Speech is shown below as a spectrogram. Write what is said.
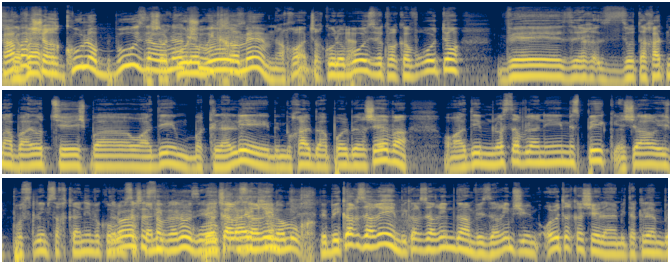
דבר- שרקו לו בוז העונה כשהוא התחמם. נכון, שרקו לו בוז וכבר קברו אותו, וזאת אחת מהבעיות שיש באוהדים בכללי, במיוחד בהפועל באר שבע. אוהדים לא סבלניים מספיק, ישר יש- פוסלים שחקנים זה וקוראים לא עניין של שחקנים. סבלנות, זה עניין של זרים. נמוך. ובעיקר זרים, בעיקר זרים גם, וזרים שעוד יותר קשה להם להתאקלם ב-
